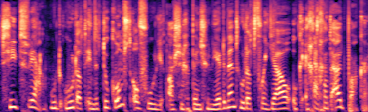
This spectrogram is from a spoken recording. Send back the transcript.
ziet ja, hoe, hoe dat in de toekomst, of hoe je, als je gepensioneerde bent, hoe dat voor jou ook echt gaat uitpakken.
